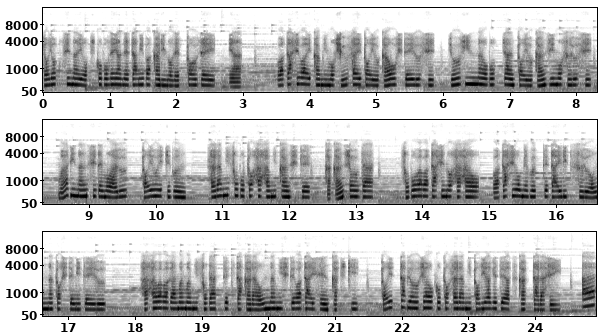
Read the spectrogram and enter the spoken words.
努力しない落ちこぼれや妬みばかりの劣等生、や、私はいかにも秀才という顔をしているし、上品なお坊ちゃんという感じもするし、まあ美男子でもある、という一文。さらに祖母と母に関して、過干渉だ。祖母は私の母を、私をめぐって対立する女として見ている。母はわがままに育ってきたから女にしては大変勝ち気。といった描写をことさらに取り上げて扱ったらしい。ああ、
